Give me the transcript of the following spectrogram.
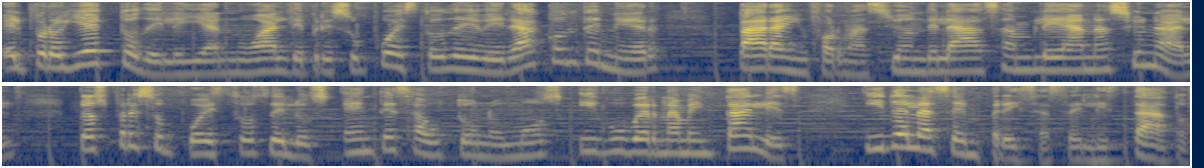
El proyecto de ley anual de presupuesto deberá contener, para información de la Asamblea Nacional, los presupuestos de los entes autónomos y gubernamentales y de las empresas del Estado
